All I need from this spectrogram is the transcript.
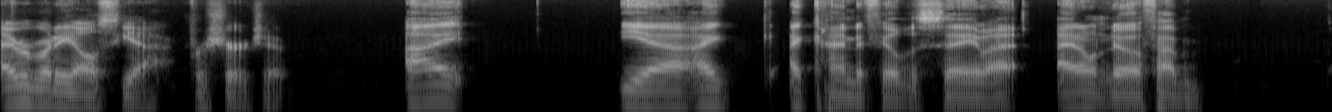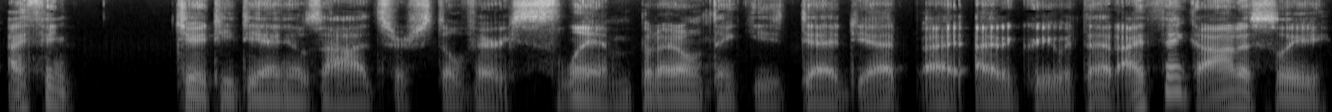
Everybody else, yeah, for sure, Chip. I, yeah, I I kind of feel the same. I I don't know if I'm. I think JT Daniels' odds are still very slim, but I don't think he's dead yet. I, I'd agree with that. I think honestly,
